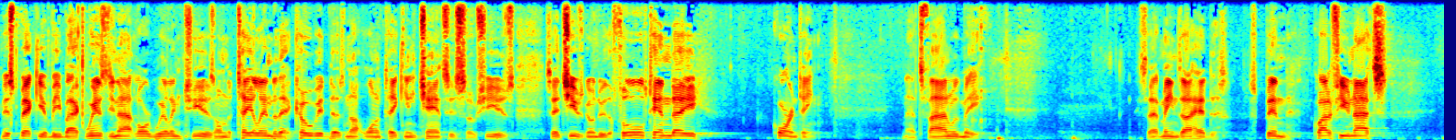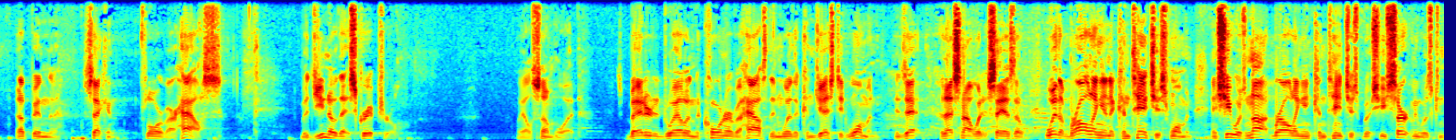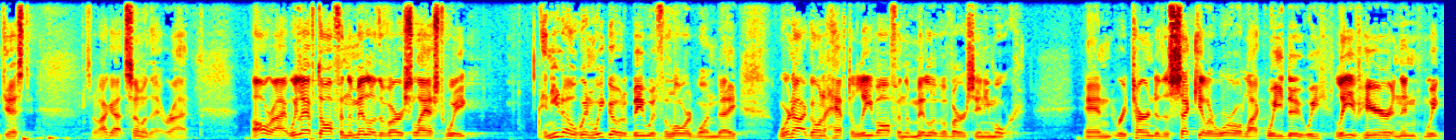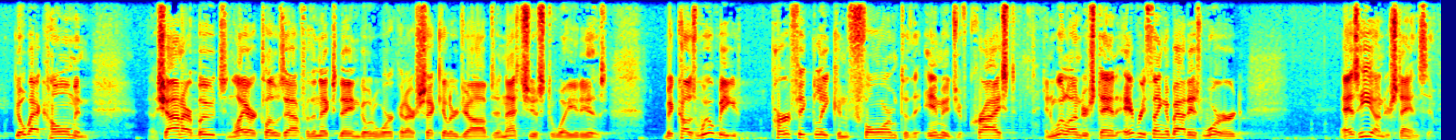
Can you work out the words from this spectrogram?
Miss Becky will be back Wednesday night, Lord willing. She is on the tail end of that COVID, does not want to take any chances, so she has said she was going to do the full 10 day quarantine. And that's fine with me. So that means I had to spend quite a few nights up in the second floor of our house. But you know that scriptural? Well, somewhat. It's better to dwell in the corner of a house than with a congested woman. Is that that's not what it says though. With a brawling and a contentious woman. And she was not brawling and contentious, but she certainly was congested. So I got some of that right. All right, we left off in the middle of the verse last week. And you know, when we go to be with the Lord one day, we're not going to have to leave off in the middle of a verse anymore and return to the secular world like we do. We leave here and then we go back home and uh, shine our boots and lay our clothes out for the next day and go to work at our secular jobs, and that's just the way it is. Because we'll be perfectly conformed to the image of Christ and we'll understand everything about His Word as He understands them.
